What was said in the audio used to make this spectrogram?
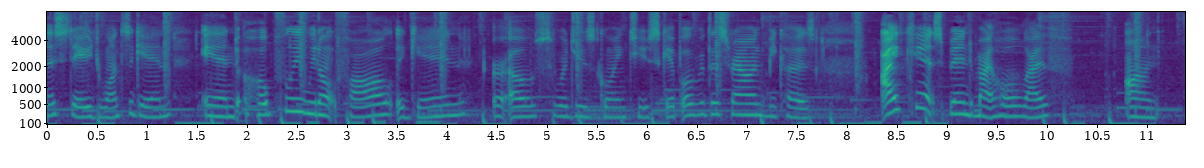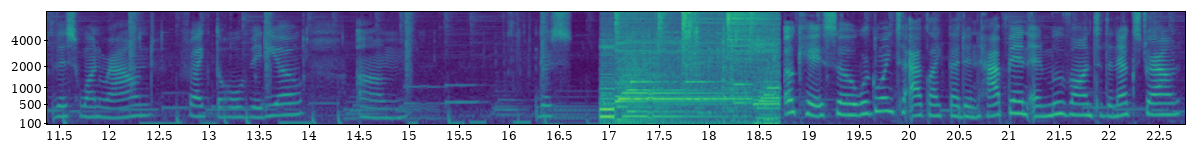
This stage once again, and hopefully we don't fall again, or else we're just going to skip over this round because I can't spend my whole life on this one round for like the whole video. Um, there's Okay, so we're going to act like that didn't happen and move on to the next round.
